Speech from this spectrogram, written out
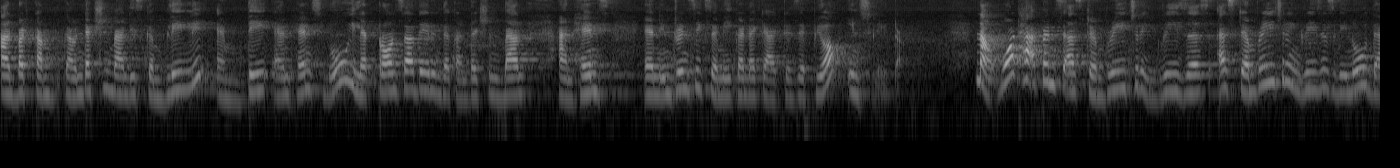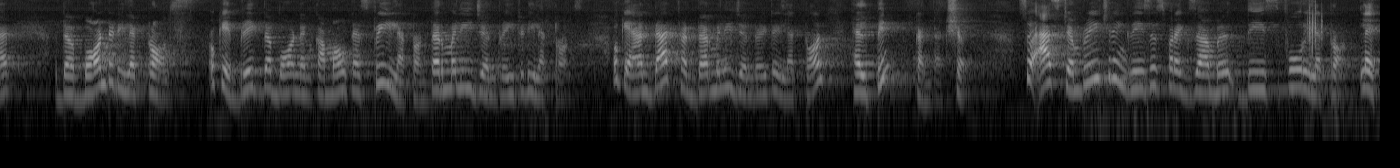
and but conduction band is completely empty and hence no electrons are there in the conduction band and hence an intrinsic semiconductor acts as a pure insulator. Now what happens as temperature increases? As temperature increases we know that the bonded electrons okay break the bond and come out as free electron thermally generated electrons okay and that thermally generated electron help in conduction. So as temperature increases for example these 4 electron let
